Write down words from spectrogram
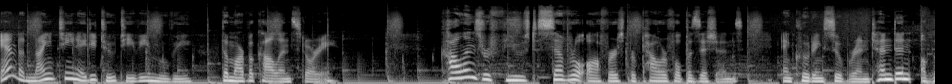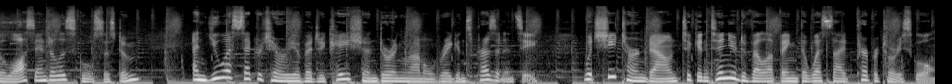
and a 1982 TV movie the Marva Collins story. Collins refused several offers for powerful positions, including superintendent of the Los Angeles school system and U.S. Secretary of Education during Ronald Reagan's presidency, which she turned down to continue developing the Westside Preparatory School.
